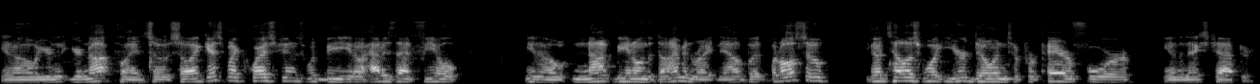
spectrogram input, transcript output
You know, you're you're not playing. So so I guess my questions would be, you know, how does that feel? You know, not being on the diamond right now, but but also, you know, tell us what you're doing to prepare for, you know, the next chapter.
